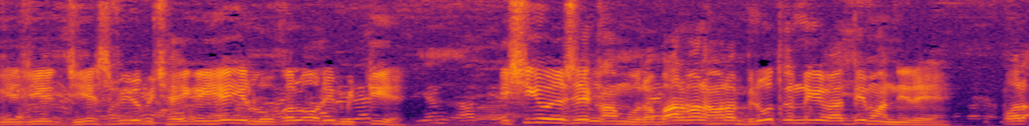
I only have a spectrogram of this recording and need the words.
ये जी जीएसबी जो बिछाई गई है, ये लोकल और ये मिट्टी है। इसी की वजह से काम हो रहा है। बार बार हमारा विरोध करने के बाद भी मान नहीं रहे हैं। और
